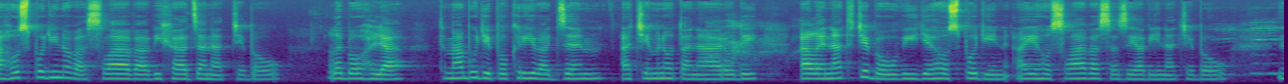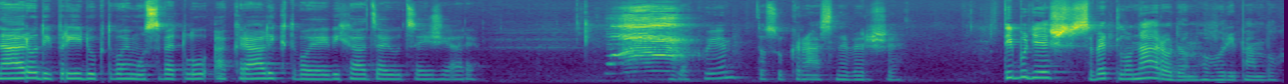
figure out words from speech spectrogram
a hospodinová sláva vychádza nad tebou. Lebo hľa, tma bude pokrývať zem a temnota národy, ale nad tebou výjde hospodin a jeho sláva sa zjaví nad tebou. Národy prídu k tvojmu svetlu a králi k tvojej vychádzajúcej žiare. Ďakujem, to sú krásne verše. Ty budeš svetlo národom, hovorí pán Boh.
